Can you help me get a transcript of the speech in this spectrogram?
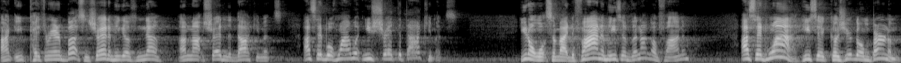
I, you pay 300 bucks and shred them. He goes, No, I'm not shredding the documents. I said, Well, why wouldn't you shred the documents? You don't want somebody to find them. He said, They're not going to find them. I said, Why? He said, Because you're going to burn them.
